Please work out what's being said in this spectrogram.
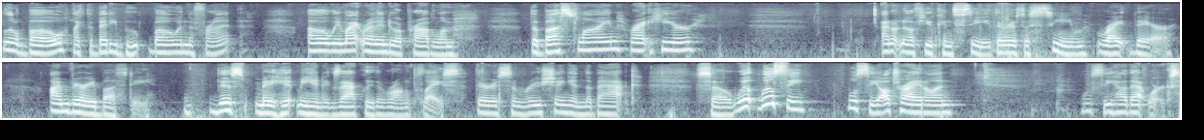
little bow, like the Betty Boop bow in the front. Oh, we might run into a problem. The bust line right here, I don't know if you can see. There is a seam right there. I'm very busty. This may hit me in exactly the wrong place. There is some ruching in the back. So we'll, we'll see. We'll see. I'll try it on. We'll see how that works.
